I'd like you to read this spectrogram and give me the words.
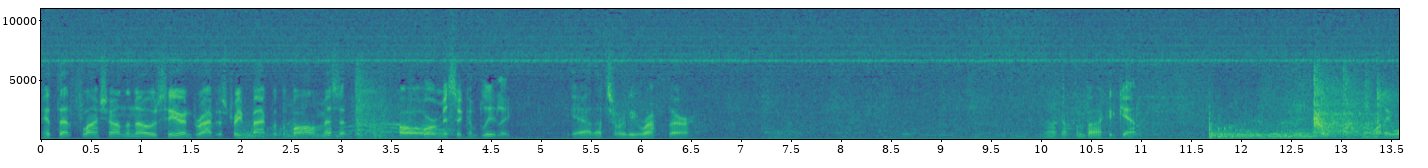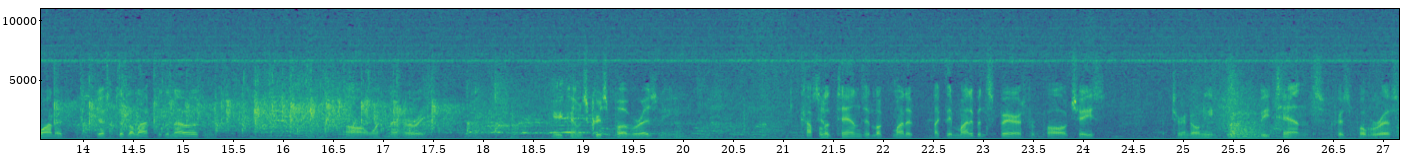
hit that flush on the nose here and drive it straight back with the ball and miss it. Oh, Or miss it completely. Yeah, that's really rough there. I'll him back again. What he wanted, just to the left of the nose, and all went in a hurry. Here comes Chris Poveresny. A couple so of tens. It looked might have, like they might have been spares for Paul Chase. It turned only to be tens. Chris Poveresny.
